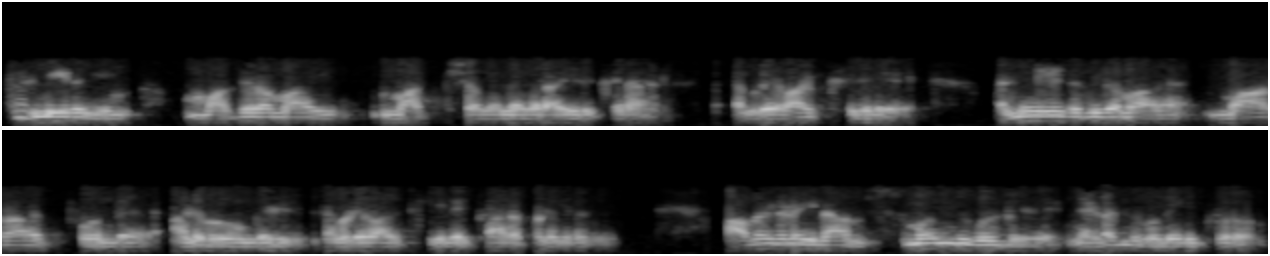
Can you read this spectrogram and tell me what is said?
தண்ணீரையும் மதுரமாய் மாற்ற வல்லவராயிருக்கிறார். நம்முடைய வாழ்க்கையிலே அநேக விதமான மாறா போன்ற அனுபவங்கள் நம்முடைய வாழ்க்கையிலே காணப்படுகிறது. அவைகளை நாம் சுமந்து கொண்டு நடந்து கொண்டிருக்கிறோம்.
